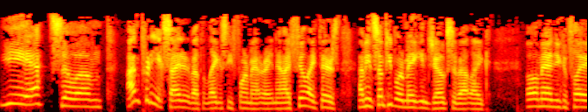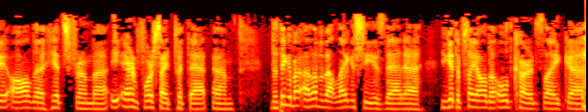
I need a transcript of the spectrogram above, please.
Yeah. So um I'm pretty excited about the legacy format right now. I feel like there's I mean some people are making jokes about like oh man, you can play all the hits from uh Aaron Forsythe put that um the thing about I love about legacy is that uh you get to play all the old cards like uh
